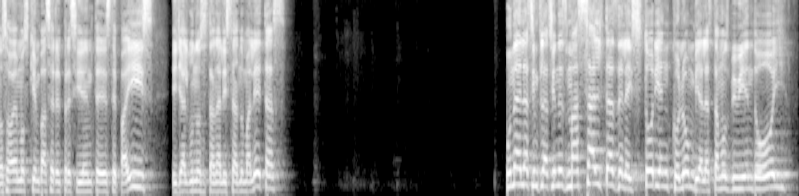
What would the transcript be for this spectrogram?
No sabemos quién va a ser el presidente de este país y ya algunos están alistando maletas. Una de las inflaciones más altas de la historia en Colombia la estamos viviendo hoy.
